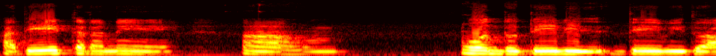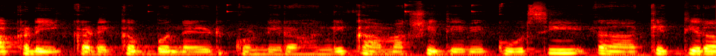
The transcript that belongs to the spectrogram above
ಅದೇ ಥರನೇ ಒಂದು ದೇವಿ, ದೇವಿದು ಆ ಕಡೆ ಈ ಕಡೆ ಕಬ್ಬನ್ನು ಇಟ್ಕೊಂಡಿರೋ ಹಾಗೆ ಕಾಮಾಕ್ಷಿ ದೇವಿ ಕೂರಿಸಿ ಕೆತ್ತಿರೋ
